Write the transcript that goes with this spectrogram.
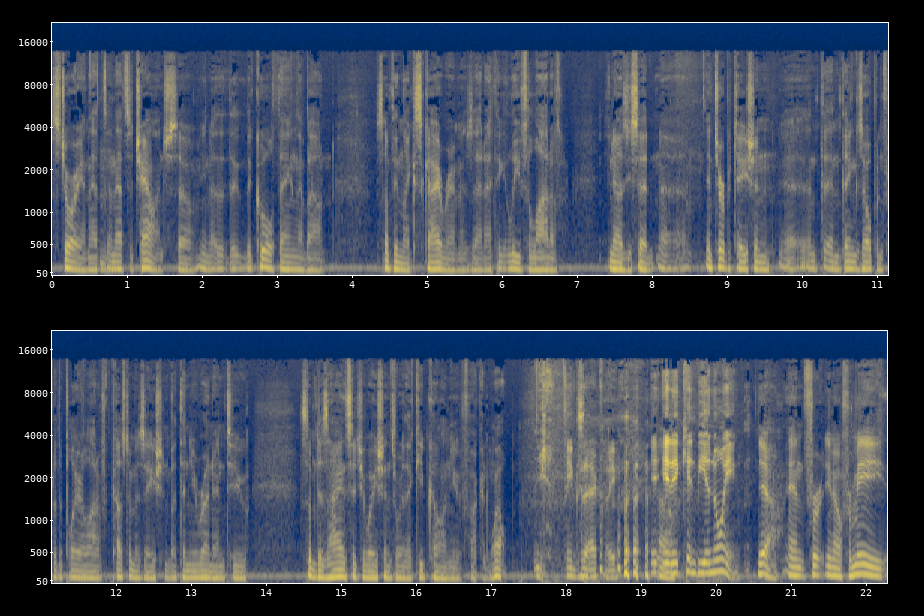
story, and that's and that's a challenge. So you know, the the cool thing about something like Skyrim is that I think it leaves a lot of you know, as you said, uh, interpretation uh, and, th- and things open for the player, a lot of customization. But then you run into some design situations where they keep calling you fucking whelp. exactly. it, and it can be annoying. Yeah, and for you know, for me,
